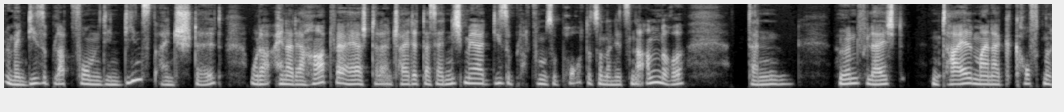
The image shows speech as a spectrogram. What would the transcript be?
Und wenn diese Plattform den Dienst einstellt oder einer der Hardwarehersteller entscheidet, dass er nicht mehr diese Plattform supportet, sondern jetzt eine andere, dann hören vielleicht ein Teil meiner gekauften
